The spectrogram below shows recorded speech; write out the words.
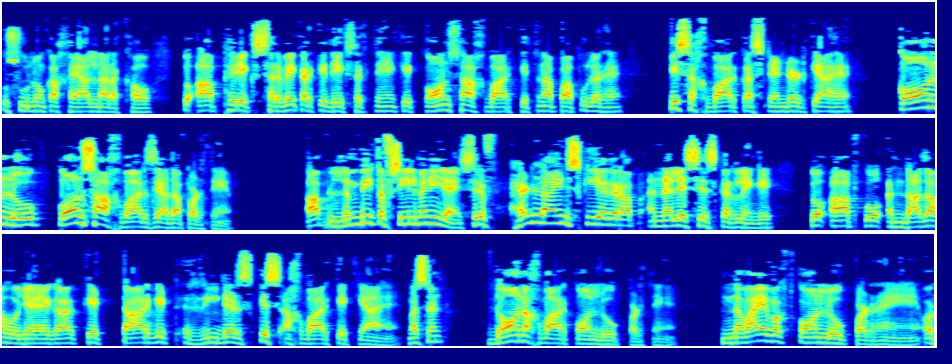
اصولوں کا خیال نہ رکھا ہو۔ تو آپ پھر ایک سروے کر کے دیکھ سکتے ہیں کہ کون سا اخبار کتنا پاپولر ہے۔ کس اخبار کا اسٹینڈرڈ کیا ہے؟ کون لوگ کون سا اخبار زیادہ پڑھتے ہیں؟ آپ لمبی تفصیل میں نہیں جائیں، صرف ہیڈ لائنس کی اگر آپ انالیس کر لیں گے تو آپ کو اندازہ ہو جائے گا کہ ٹارگٹ ریڈرز کس اخبار کے کیا ہیں۔ مثلا ڈون اخبار کون لوگ پڑھتے ہیں؟ نوائے وقت کون لوگ پڑھ رہے ہیں اور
